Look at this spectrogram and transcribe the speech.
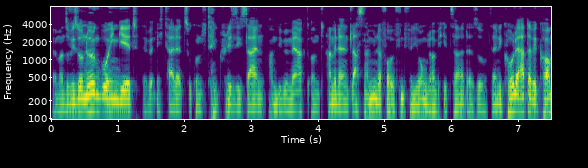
Wenn man sowieso nirgendwo hingeht, der wird nicht Teil der Zukunft der Grizzlies sein, haben die bemerkt und haben ihn dann entlassen, haben ihm davor 5 Millionen, glaube ich, gezahlt. Also seine Kohle hat er bekommen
